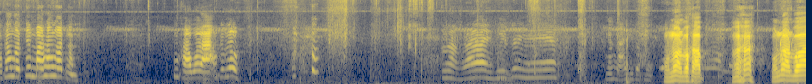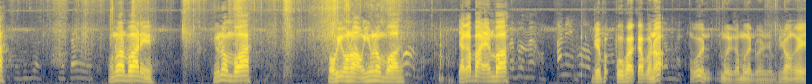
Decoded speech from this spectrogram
มาทั้งรถกินมาทั้งรถน่ะมึงขาวเวลาเอาเร็วหลังได้พี่พี่ยังหลายอยู่ดอกหมูห้องนอนบ่ครับห้องนอนบ่มาตั้งเลยห้องนอนบ่นี่หิวนมบ่บอกพี่ของน้องหิวนมบ่อยากกลับบ้านแอนบ่ไปเบิ่งไหมอันนี้เพิ่มเดี๋ยวปู่พากลับบ่เนาะจำให้โอ้ยหมื่นกับหมื่นพี่น้องเอ้ย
